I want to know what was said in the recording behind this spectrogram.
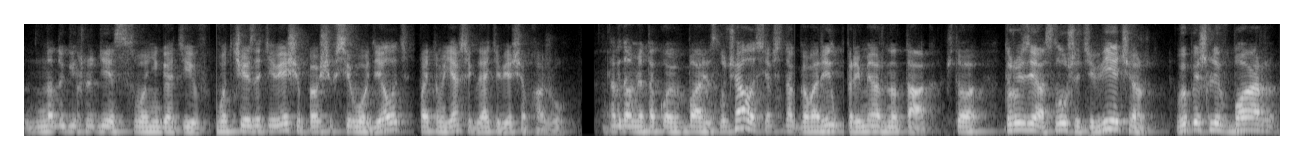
на других людей свой негатив. Вот через эти вещи проще всего делать, поэтому я всегда эти вещи обхожу. Когда у меня такое в баре случалось, я всегда говорил примерно так, что, друзья, слушайте, вечер, вы пришли в бар,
